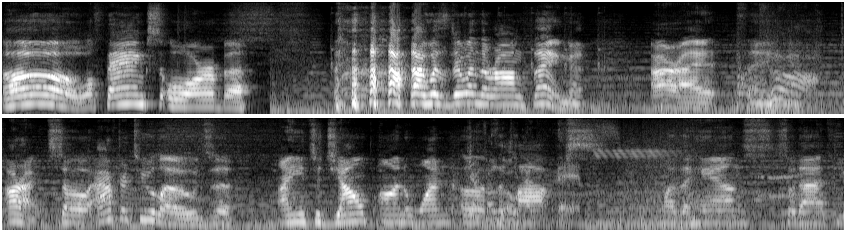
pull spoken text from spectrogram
Oh, well thanks, Orb. I was doing the wrong thing. Alright, thing. Alright, so after two loads, uh, I need to jump on one of the load of tops, one of the hands, so that he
